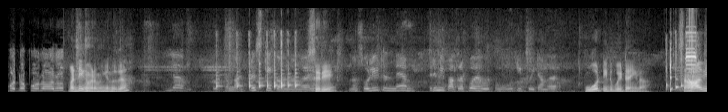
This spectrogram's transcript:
என்னெல்லாம் பண்ண போறாரோ வண்டிங்க மேடம் இங்கே இருந்தது இல்லை ஒருத்தவங்க அட்ரஸ் கேட்க வந்தாங்க சரி. நான் சொல்லிட்டு இருந்தேன் திரும்பி பார்க்குறப்போ ஒருத்தவங்க ஓட்டிட்டு போயிட்டாங்க. ஓட்டிட்டு போயிட்டாங்களா? சாவி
